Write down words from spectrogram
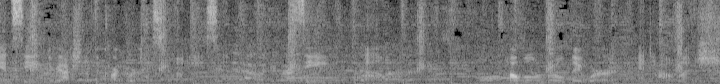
and seeing the reaction of the cardboard testimonies and seeing um, how vulnerable they were and how much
